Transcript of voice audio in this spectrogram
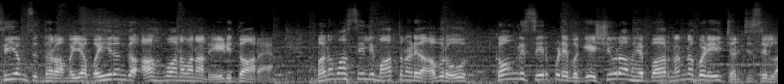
ಸಿಎಂ ಸಿದ್ದರಾಮಯ್ಯ ಬಹಿರಂಗ ಆಹ್ವಾನವನ್ನ ನೀಡಿದ್ದಾರೆ. ಬನವಾಸಿಯಲ್ಲಿ ಮಾತನಾಡಿದ ಅವರು, ಕಾಂಗ್ರೆಸ್ ಸೇರ್ಪಡೆ ಬಗ್ಗೆ ಶಿವರಾಮ್ ಹೆಬ್ಬಾರ್ ನನ್ನ ಬಳಿ ಚರ್ಚಿಸಿಲ್ಲ.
